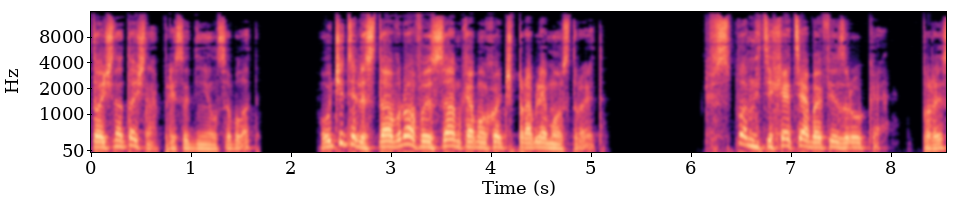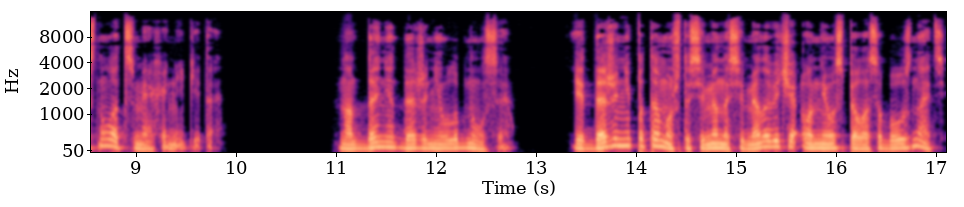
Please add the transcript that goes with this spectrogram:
«Точно, точно», — присоединился Влад. «Учитель Ставров и сам кому хочешь проблему устроит». «Вспомните хотя бы физрука», — прыснул от смеха Никита. Но Даня даже не улыбнулся. И даже не потому, что Семена Семеновича он не успел особо узнать,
